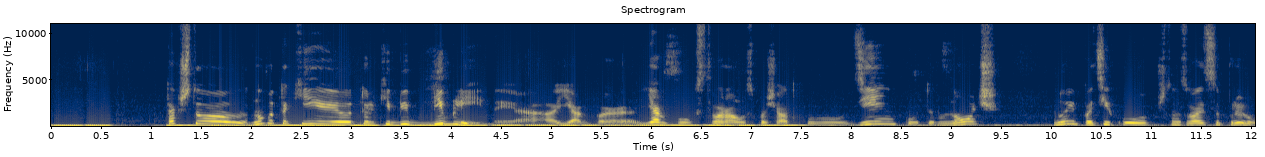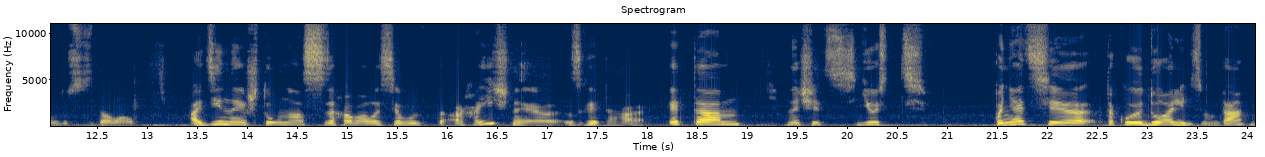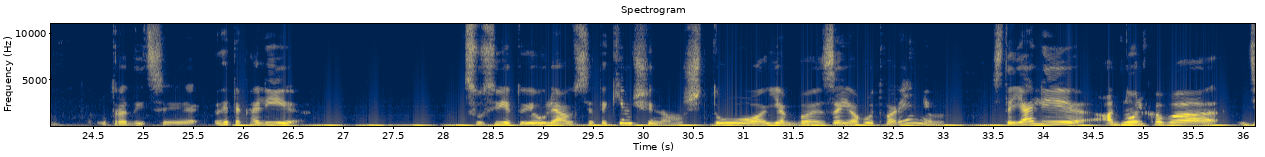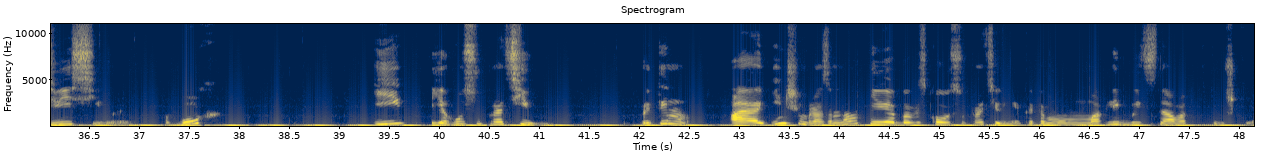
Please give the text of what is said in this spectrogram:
Так што ну вот такія толькі біблейныя як бы. Як Бог ствараў спачатку дзень, потым ноч, ну і паціху, што называецца прыроду создаваў адзінае што ў нас захавалася вот архаічнае з гэтага это значит ёсць паняцце такое дуалізм да у традыцыі гэта калі сусвет уяўляўся такім чынам што як бы за яго тварэннем стаялі аднолькава дзве сілы Бог і яго супраціў. Притым а іншым разам нават не абавязкова супраціўнік это маглі быць нават птушки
